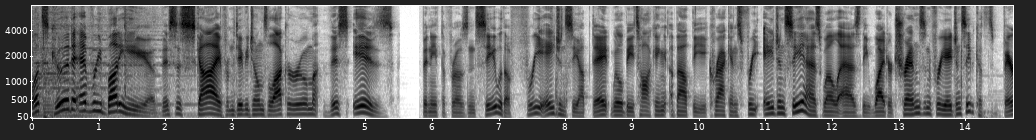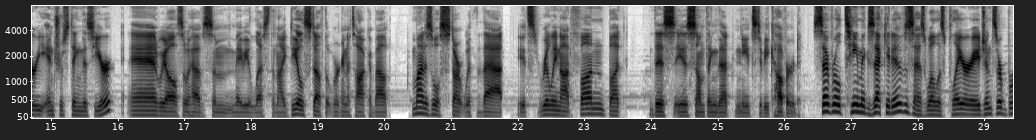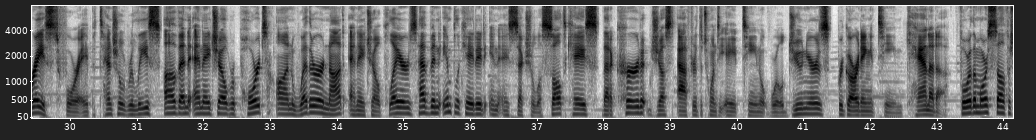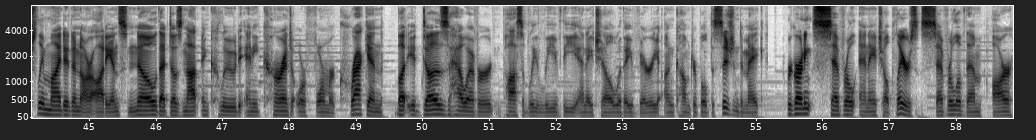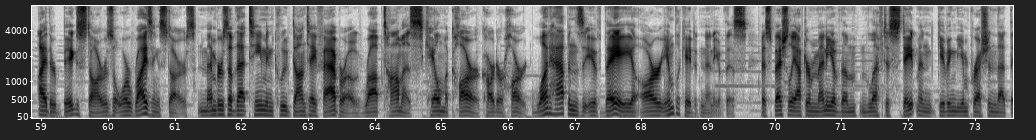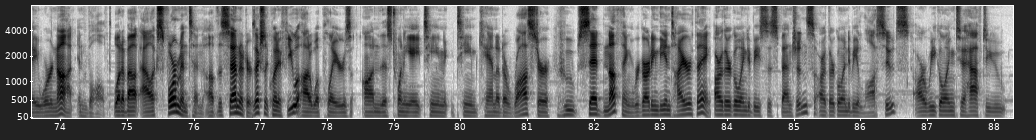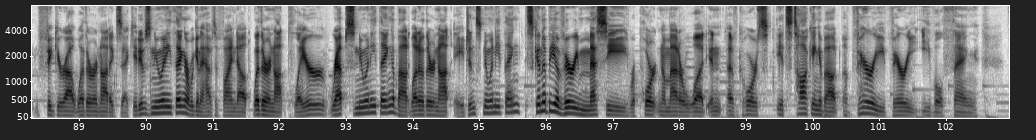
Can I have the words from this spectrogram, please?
What's good, everybody? This is Sky from Davy Jones' Locker Room. This is Beneath the Frozen Sea with a free agency update. We'll be talking about the Kraken's free agency as well as the wider trends in free agency because it's very interesting this year. And we also have some maybe less than ideal stuff that we're going to talk about. Might as well start with that. It's really not fun, but this is something that needs to be covered. Several team executives, as well as player agents, are braced for a potential release of an NHL report on whether or not NHL players have been implicated in a sexual assault case that occurred just after the 2018 World Juniors regarding Team Canada. For the more selfishly minded in our audience, no, that does not include any current or former Kraken, but it does, however, possibly leave the NHL with a very uncomfortable decision to make regarding several NHL players. Several of them are either big stars or rising stars. Members of that team include Dante Fabbro, Rob Thomas, Cale Makar, Carter Hart. What happens if they are implicated in any of this? Especially after many of them left a statement giving the impression that they were not involved. What about Alex Formenton of the Senators? There's actually quite a few Ottawa players on this 2018 Team Canada roster who said nothing regarding the entire thing. Are there going to be suspensions? Are there going to be lawsuits? Are we going to have to figure out whether or not executives knew anything? Are we going to have to find out whether or not player reps knew anything about whether or not agents knew anything? It's going to be a very messy report no matter what. And of course, it's talking about a very, very evil thing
